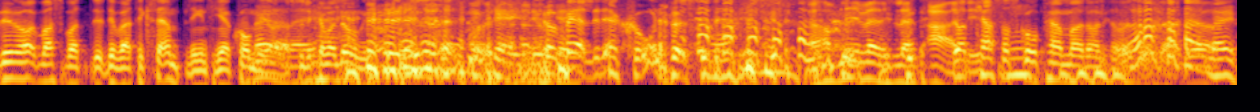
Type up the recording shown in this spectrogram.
det var bara det var ett exempel, ingenting jag kommer göra, så du nej. kan vara lugn. Det är Du har okej. väldigt reaktioner plötsligt. Ja, han blir väldigt lätt Du har ett arg. kassaskåp hemma, du har liksom, Nej,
